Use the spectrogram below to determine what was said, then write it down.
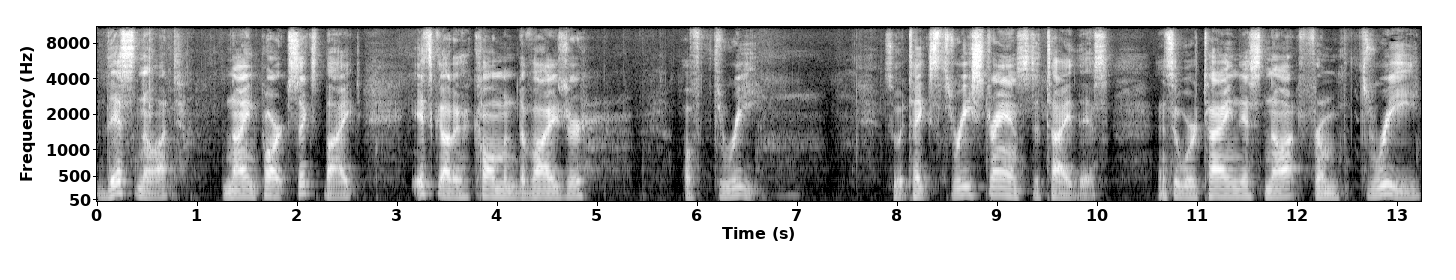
This knot, nine part six bight, it's got a common divisor of three. So it takes three strands to tie this. And so we're tying this knot from three,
